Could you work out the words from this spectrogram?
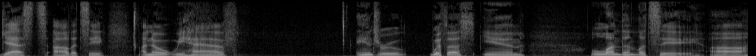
guests. Uh, let's see. I know we have Andrew with us in London. Let's see. Uh,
